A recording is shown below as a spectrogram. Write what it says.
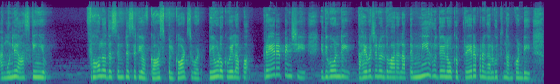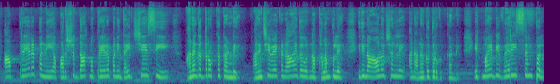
I'm only asking you follow the simplicity of gospel God's word దేవుడు ఒకవేళ ప్రేరేపించి ఇదిగోండి దైవజనుల ద్వారా లేకపోతే మీ హృదయంలో ఒక ప్రేరేపణ కలుగుతుంది అనుకోండి. ఆ ప్రేరేపణని ఆ పరిశుద్ధాత్మ ప్రేరేపణని దయచేసి అనగద్రొక్కకండి అణిచివేయకండి. ఆ ఇదో నా తలంపులే ఇది నా ఆలోచనలే అని అనగదొరకండి it might be very simple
